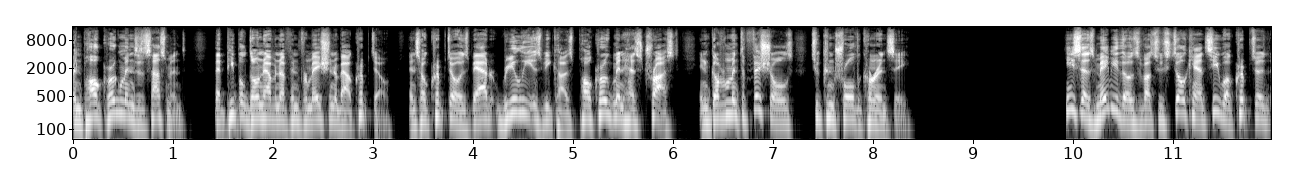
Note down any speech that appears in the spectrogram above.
And Paul Krugman's assessment that people don't have enough information about crypto, and so crypto is bad, really is because Paul Krugman has trust in government officials to control the currency. He says maybe those of us who still can't see what crypto,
